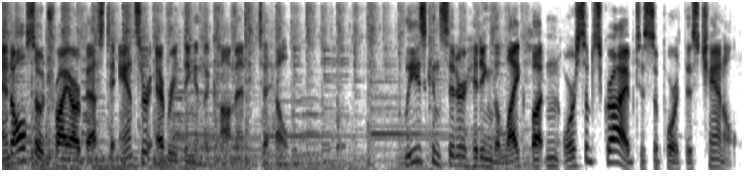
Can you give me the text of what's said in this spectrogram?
and also try our best to answer everything in the comment to help. Please consider hitting the like button or subscribe to support this channel.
